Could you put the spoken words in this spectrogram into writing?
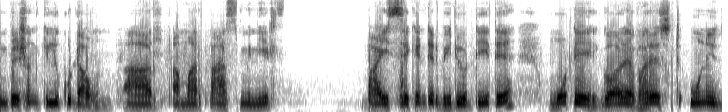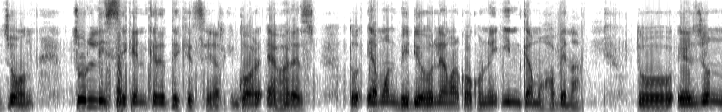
ইমপ্রেশন কিলুকু ডাউন আর আমার পাঁচ মিনিট বাইশ সেকেন্ডের ভিডিওটিতে মোটে গড় এভারেস্ট উনিশ জন চল্লিশ সেকেন্ড করে দেখেছে আর কি, গড় এভারেস্ট। তো এমন ভিডিও হলে আমার কখনোই ইনকাম হবে না। তো এর জন্য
